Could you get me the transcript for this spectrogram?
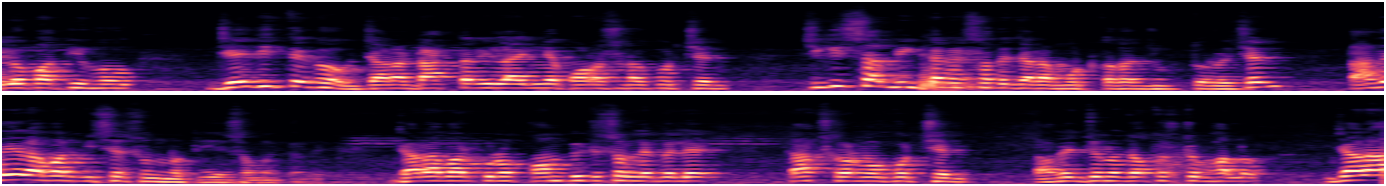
এলোপ্যাথি হোক, যে দিক থেকে হোক, যারা ডাক্তারি লাইন নিয়ে পড়াশোনা করছেন, চিকিৎসা বিজ্ঞানের সাথে যারা মোট কথা যুক্ত রয়েছেন, তাদের আবার বিশেষ উন্নতি এই সময়কালে। যারা আবার কোনো কম্পিটিশন লেভেলে কাজকর্ম করছেন, তাদের জন্য যথেষ্ট ভালো। যারা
